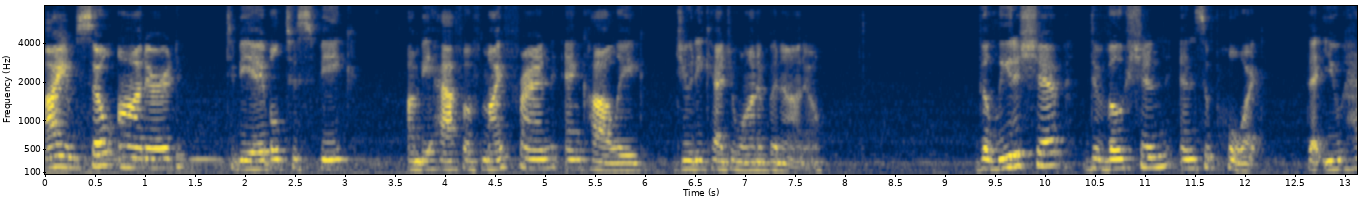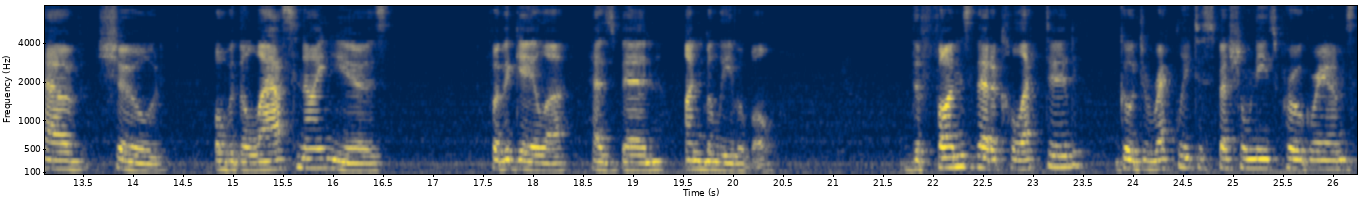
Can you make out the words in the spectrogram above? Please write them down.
I am so honored to be able to speak on behalf of my friend and colleague, Judy Kagiwada Bonanno. The leadership, devotion, and support that you have showed over the last nine years for the gala has been unbelievable. The funds that are collected go directly to special needs programs,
